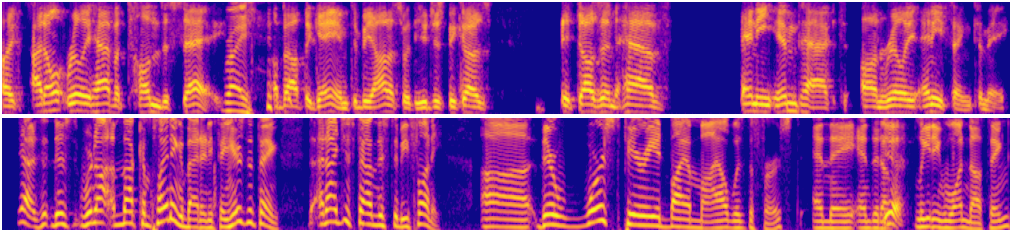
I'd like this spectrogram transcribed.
like. I don't really have a ton to say right. about the game, to be honest with you, just because it doesn't have any impact on really anything to me. Yeah, there's we're not. I'm not complaining about anything. Here's the thing, and I just found this to be funny. Uh, their worst period by a mile was the first, and they ended up Yeah. leading one nothing.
